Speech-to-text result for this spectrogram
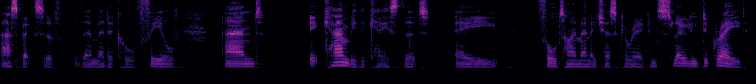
aspects of their medical field, and it can be the case that a full time NHS career can slowly degrade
